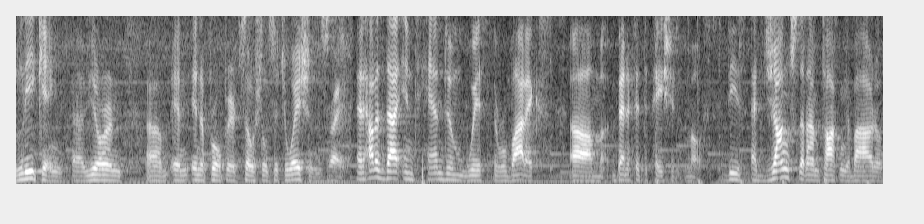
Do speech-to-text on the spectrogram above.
leaking uh, urine um, in inappropriate social situations. Right. And how does that in tandem with the robotics um, benefit the patient most? These adjuncts that I'm talking about of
